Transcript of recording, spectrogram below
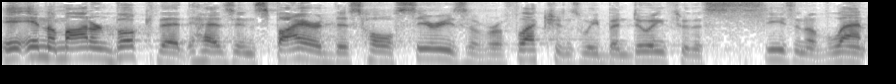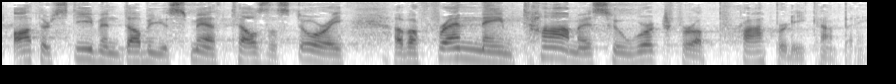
In the modern book that has inspired this whole series of reflections we've been doing through the season of Lent, author Stephen W. Smith tells the story of a friend named Thomas who worked for a property company,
